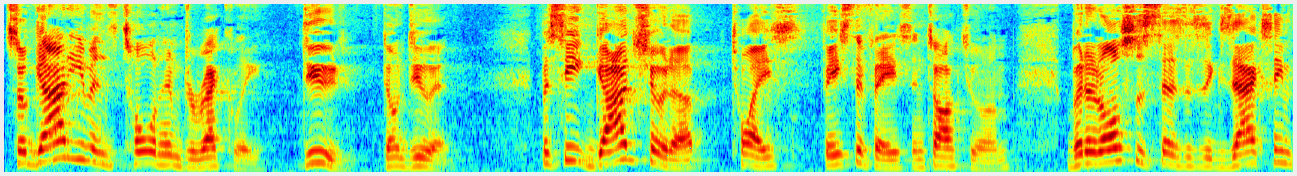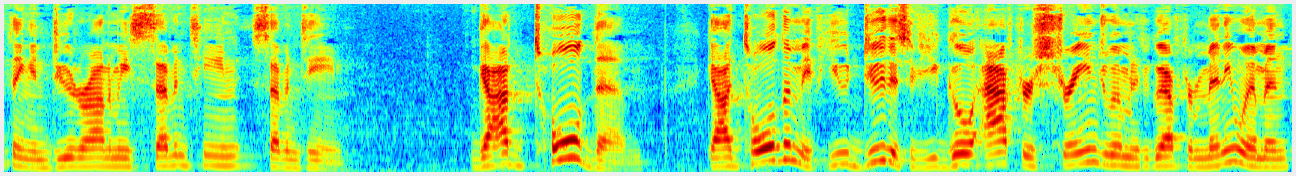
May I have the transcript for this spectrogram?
So God even told him directly, dude, don't do it. But see, God showed up twice, face to face, and talked to him. But it also says this exact same thing in Deuteronomy 17 17. God told them, God told them, if you do this, if you go after strange women, if you go after many women,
